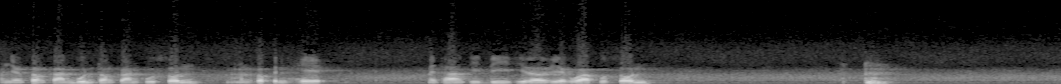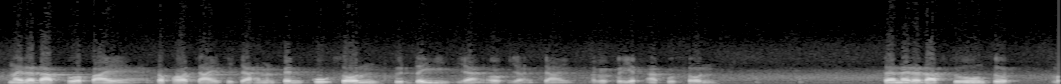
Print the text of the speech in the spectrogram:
มันยังต้องการบุญต้องการกุศล มันก็เป็นเหตุ ในทางที่ดีที่เราเรียกว่ากุศล ในระดับทั่วไปก็พอใจที่จะให้มันเป็นกุศลคือดีอย่างอกอย่างใจ แล้วก็เกลียดอกุศล แต่ในระดับสูงสุดโล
